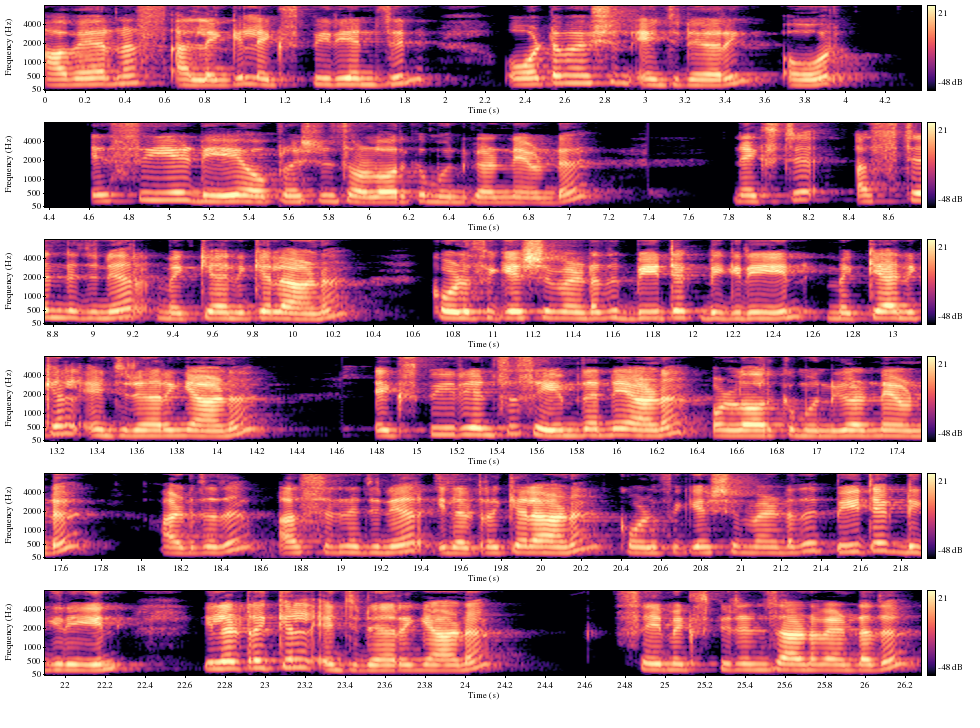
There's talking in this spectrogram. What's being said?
അവയർനെസ് അല്ലെങ്കിൽ experience in automation engineering or S C A D A operations ഉള്ളവർക്ക് മുൻഗണനയുണ്ട്. നെക്സ്റ്റ് അസിസ്റ്റന്റ് എഞ്ചിനീയർ മെക്കാനിക്കൽ ആണ്. ക്വാളിഫിക്കേഷൻ വേണ്ടത് B tech degree in mechanical engineering ആണ്. എക്സ്പീരിയൻസ് സെയിം തന്നെയാണ് ഉള്ളവർക്ക് മുൻഗണനയുണ്ട്. അടുത്തത് അസിസ്റ്റന്റ് എഞ്ചിനീയർ ഇലക്ട്രിക്കൽ ആണ്. ക്വാളിഫിക്കേഷൻ വേണ്ടത് B tech degree in electrical engineering ആണ്. സെയിം എക്സ്പീരിയൻസ് ആണ് വേണ്ടത്.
